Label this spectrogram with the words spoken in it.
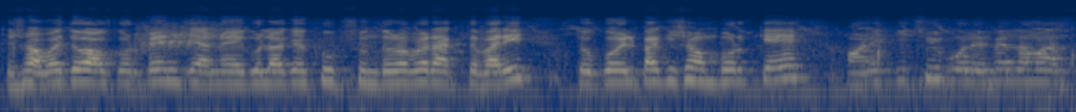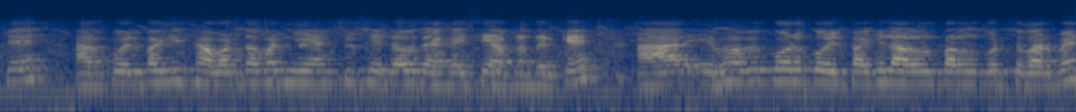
তো সবাই দোয়া করবেন যেন এগুলোকে খুব সুন্দরভাবে রাখতে পারি। তো কোয়েল পাখি সম্পর্কে অনেক কিছুই বলে ফেললাম আজকে, আর কোয়েল পাখির খাবার দাবার নিয়ে আসছি সেটাও দেখাইছি আপনাদেরকে। আর এভাবে করে কোয়েল পাখি লালন পালন করতে পারবেন।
